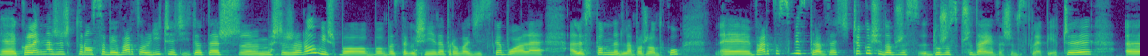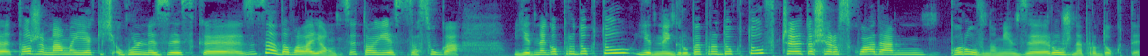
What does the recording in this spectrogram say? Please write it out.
E, kolejna rzecz, którą sobie warto liczyć i to też e, myślę, że robisz, bo, bo bez tego się nie da prowadzić sklepu, ale, ale wspomnę dla porządku, e, warto sobie sprawdzać, czego się dobrze, dużo sprzedaje w naszym sklepie. Czy to, że mamy jakiś ogólny zysk zadowalający, to jest zasługa jednego produktu, jednej grupy produktów, czy to się rozkłada porówno między różne produkty.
